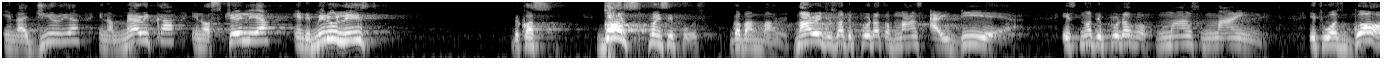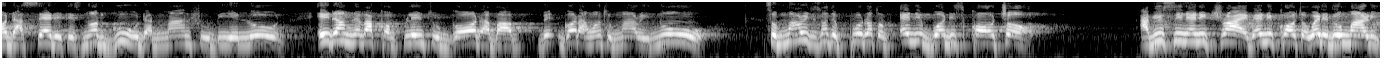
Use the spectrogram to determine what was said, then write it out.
in Nigeria, in America, in Australia, in the Middle East, because God's principles govern marriage. Marriage is not a product of man's idea. It's not a product of man's mind. It was God that said it is not good that man should be alone. Adam never complained to God about, God, I want to marry. No. So marriage is not a product of anybody's culture. Have you seen any tribe, any culture where they don't marry?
